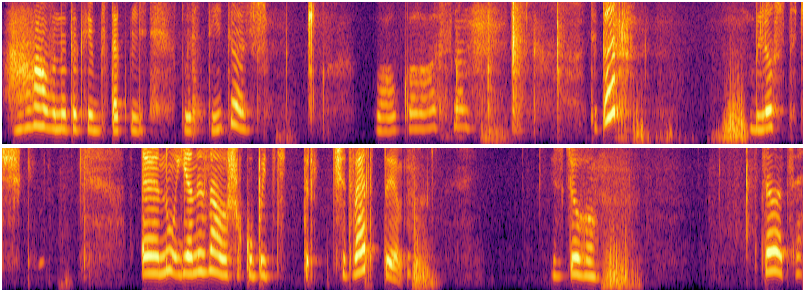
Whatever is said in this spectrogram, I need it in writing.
А, воно таке так блі- аж. Вау, класно. Тепер блісточки. Е, ну, я не знала, що купити четвертим. Із цього. Це.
